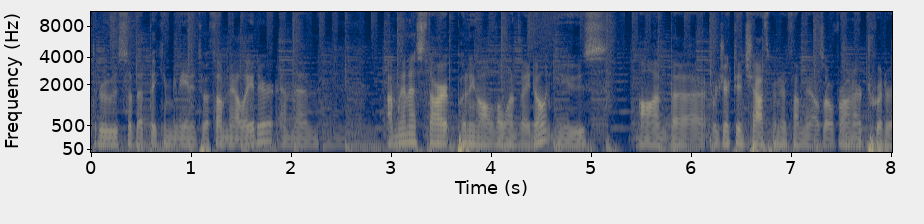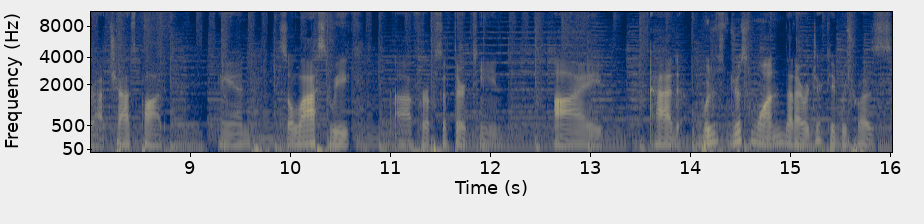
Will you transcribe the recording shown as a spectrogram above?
through so that they can be made into a thumbnail later. And then I'm going to start putting all the ones I don't use on the rejected Chatsbender thumbnails over on our Twitter at Chatspod. And so last week, uh, for episode 13, I had just one that I rejected, which was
